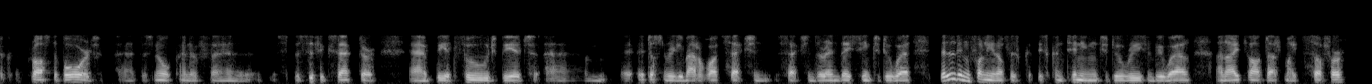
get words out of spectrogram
across the board. Uh, there's no kind of uh, specific sector, uh, be it food, be it um, it doesn't really matter what section section they're in. They seem to do well. Building, funny enough, is, is continuing to do reasonably well, and I thought that might suffer.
